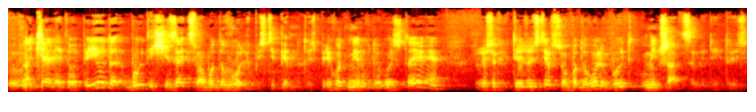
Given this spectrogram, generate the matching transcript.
в начале этого периода будет исчезать свобода воли постепенно. То есть переход мира в другое состояние, которое все характеризуется тем, что свобода воли будет уменьшаться у людей. То есть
